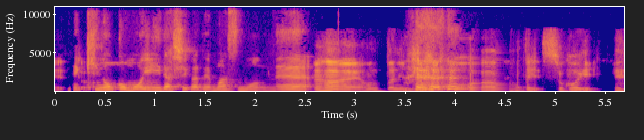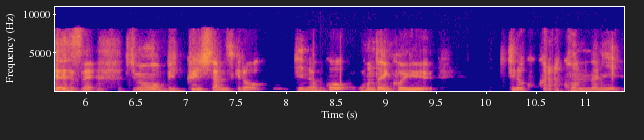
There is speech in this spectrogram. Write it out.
うん、えっと、ね、キノコもいいだしが出ますもんね。はい、本当に。キノコは本当にすごい ですね。自分もびっくりしたんですけど、キノコ、うん、本当にこういう、キノコからこんなに、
